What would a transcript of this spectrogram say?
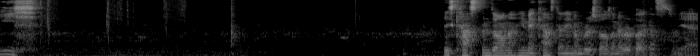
Yeesh. These cast them, don't? You may cast any number of spells whenever a player casts. Yeah.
